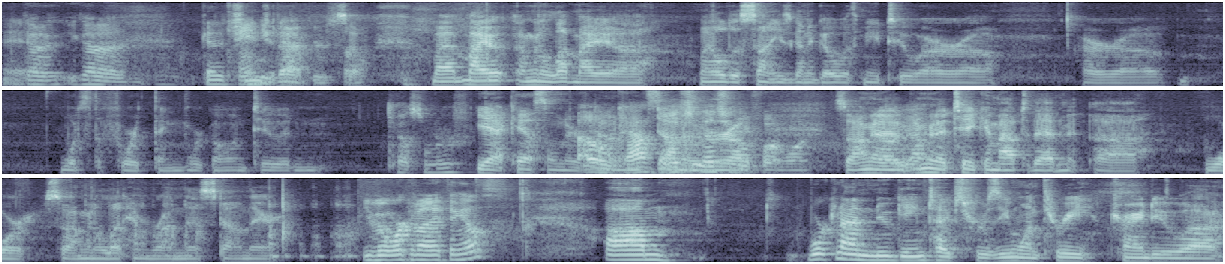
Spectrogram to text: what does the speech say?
You gotta, you gotta. Got to change it up. yourself. So my my I'm gonna let my uh, my oldest son. He's gonna go with me to our uh, our uh, what's the fourth thing we're going to and Castle Nerf. yeah Castle Nerf. Oh, down Castle down That in should, that should be a Monroe. fun one. So I'm gonna Oh, yeah. I'm gonna take him out to that uh, war. So I'm gonna let him run this down there. You've been working on anything else? Um, Working on new game types for Z13, trying to uh,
